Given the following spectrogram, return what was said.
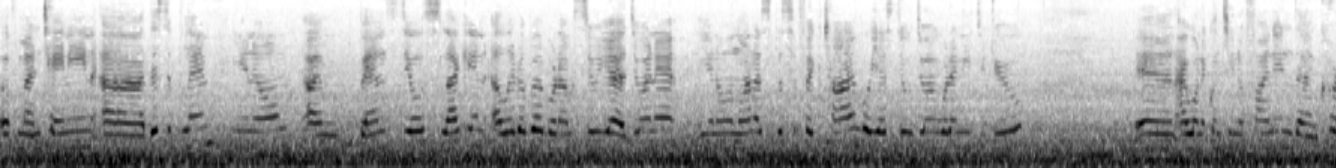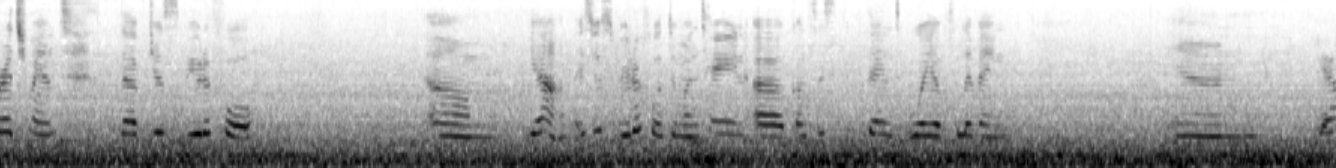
of maintaining a discipline you know. I'm been still slacking a little bit but I'm still yeah doing it you know not a specific time but yeah still doing what I need to do and I want to continue finding the encouragement that just beautiful um, yeah it's just beautiful to maintain a consistent way of living. And yeah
